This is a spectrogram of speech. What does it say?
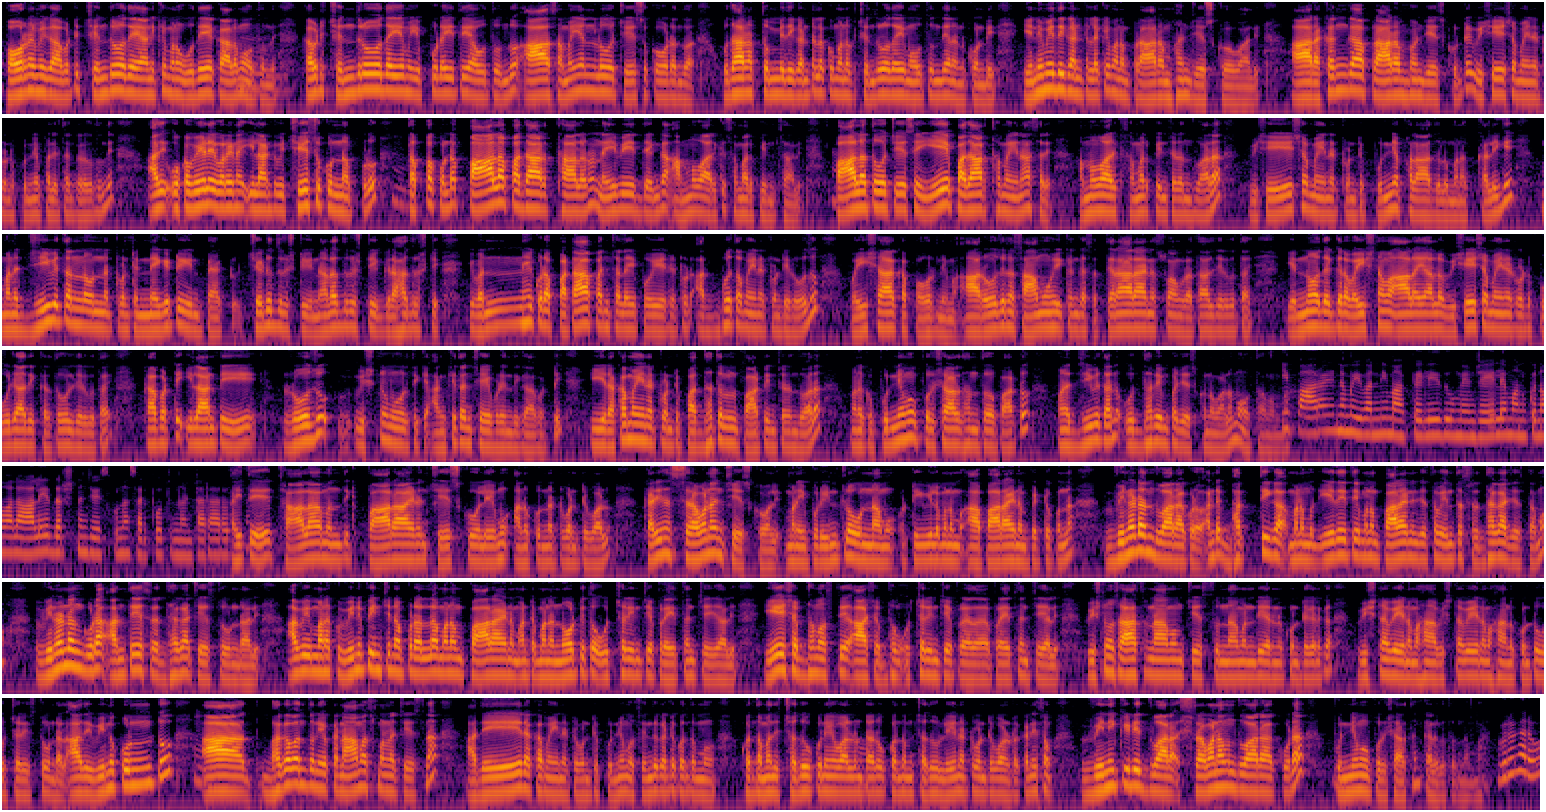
పౌర్ణమి కాబట్టి చంద్రోదయానికి మనం ఉదయకాలం అవుతుంది. కాబట్టి చంద్రోదయం ఎప్పుడైతే అవుతుందో ఆ సమయంలో చేసుకోవడం ద్వారా. ఉదాహరణ తొమ్మిది గంటలకు మనకు చంద్రోదయం అవుతుంది అని అనుకోండి ఎనిమిది గంటలకే మనం ప్రారంభం చేసుకోవాలి. ఆ రకంగా ప్రారంభం చేసుకుంటే విశేషమైనటువంటి పుణ్య ఫలితం కలుగుతుంది. అది ఒకవేళ ఎవరైనా ఇలాంటివి చేసుకున్నప్పుడు తప్పకుండా పాల పదార్థాలను నైవేద్యంగా అమ్మవారికి సమర్పించాలి. పాలతో చేసే ఏ పదార్థమైనా సరే అమ్మవారికి సమర్పించడం ద్వారా విశేషమైనటువంటి పుణ్య ఫలాదులు మనకు కలిగి మన జీవితంలో ఉన్నటువంటి నెగిటివ్ ఇంపాక్ట్ చెడు దృష్టి నరదృష్టి గ్రహ దృష్టి ఇవన్నీ కూడా పటాపంచలైపోయేటటువంటి అద్భుతమైనటువంటి రోజు వైశాఖ పౌర్ణిమ. ఆ రోజున సామూహికంగా సత్యనారాయణ స్వామి వ్రతాలు జరుగుతాయి. ఎన్నో దగ్గర వైష్ణవ ఆలయాల్లో విశేషమైనటువంటి పూజాది క్రతువులు జరుగుతాయి. కాబట్టి ఇలాంటి రోజు విష్ణుమూర్తికి అంకితం చేయబడింది కాబట్టి ఈ రకమైనటువంటి పద్ధతులను పాటించడం ద్వారా మనకు పుణ్యము పురుషార్థంతో పాటు మన జీవితాన్ని ఉద్ధరింపజేసుకున్న వాళ్ళం అవుతామమ్మా. ఈ పారాయణం ఇవన్నీ మాకు తెలియదు మేము చేయలేము అనుకున్న వాళ్ళ ఆలయ దర్శనం చేసుకున్నా సరిపోతుందంటారా అయితే చాలామందికి పారాయణం చేసుకోలేము అనుకున్నటువంటి వాళ్ళు కనీసం శ్రవణం చేసుకోవాలి. మనం ఇప్పుడు ఇంట్లో ఉన్నాము టీవీలో మనం ఆ పారాయణం పెట్టుకున్న వినడం ద్వారా కూడా అంటే భక్తిగా మనం ఏదైతే మనం పారాయణం చేస్తామో ఎంత శ్రద్ధగా చేస్తామో వినడం కూడా అంతే శ్రద్ధగా చేస్తూ ఉండాలి. అవి మనకు వినిపించినప్పుడల్లా మనం పారాయణం అంటే మన నోటితో ఉచ్చరించే ప్రయత్నం చేయాలి. ఏ శబ్దం వస్తే ఆ శబ్దం ఉచ్చరించే ప్ర- ప్రయత్నం చేయాలి. విష్ణు సహస్రనామం చేస్తున్నామండి అనుకుంటే కనుక విష్ణవే నమ విష్ణవే నమ అనుకుంటూ ఉచ్చరిస్తూ ఉండాలి. అది వినుకుంటూ ఆ భగవంతుని యొక్క నామస్మరణ చేసిన అదే రకమైనటువంటి పుణ్యం వస్తుంది ఎందుకంటే కొంత కొంతమంది చదువుకునే వాళ్ళు ఉంటారు కొంతమంది చదువు లేనటువంటి వాళ్ళు ఉంటారు కనీసం వినికిడి ద్వారా శ్రవణం ద్వారా కూడా పుణ్యము పురుషార్థం కలుగుతుందమ్మా. గురుగారు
